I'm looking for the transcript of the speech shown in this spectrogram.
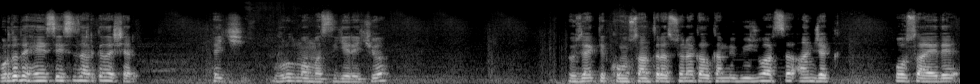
Burada da HS'siz arkadaşlar pek vurulmaması gerekiyor. Özellikle konsantrasyona kalkan bir büyücü varsa ancak o sayede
